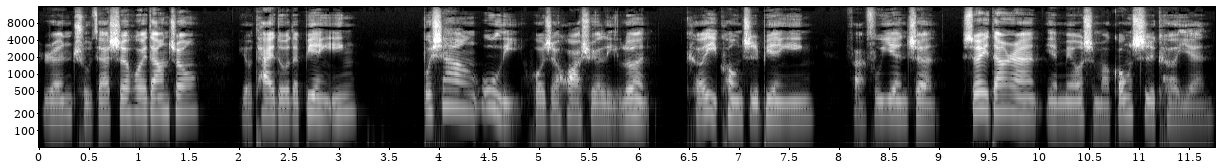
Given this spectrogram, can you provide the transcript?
人处在社会当中，有太多的变因，不像物理或者化学理论可以控制变因，反复验证，所以当然也没有什么公式可言。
